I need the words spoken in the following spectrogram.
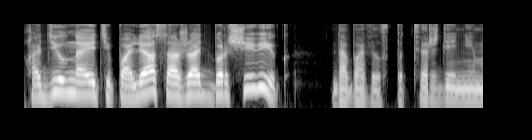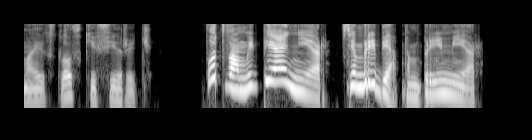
ходил на эти поля сажать борщевик», добавил в подтверждение моих слов Кефирыч. «Вот вам и пионер, всем ребятам пример.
